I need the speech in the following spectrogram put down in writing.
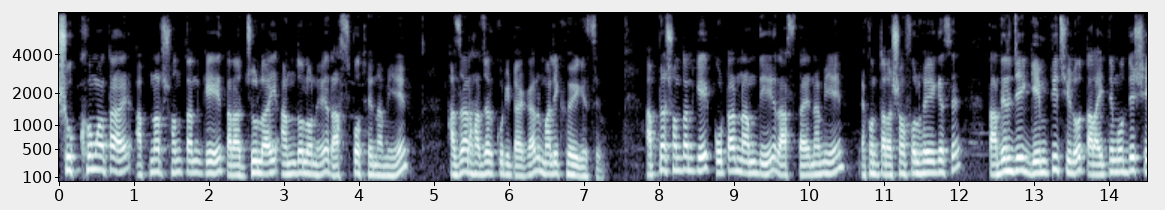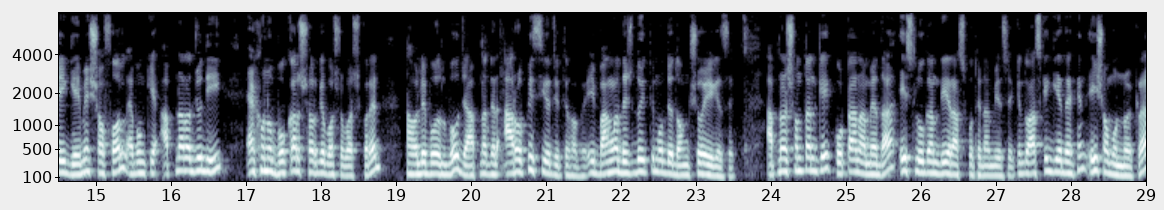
সূক্ষ্মতায় আপনার সন্তানকে তারা জুলাই আন্দোলনে রাজপথে নামিয়ে হাজার হাজার কোটি টাকার মালিক হয়ে গেছে। আপনার সন্তানকে কোটার নাম দিয়ে রাস্তায় নামিয়ে এখন তারা সফল হয়ে গেছে। তাদের যেই গেমটি ছিল, তারা ইতিমধ্যে সেই গেমে সফল এবং কি আপনারা যদি এখনও বোকার স্বর্গে বসবাস করেন, তাহলে বলব যে আপনাদের আরও পিছিয়ে যেতে হবে। এই বাংলাদেশ তো ইতিমধ্যে ধ্বংস হয়ে গেছে। আপনার সন্তানকে কোটা নামে দা, এই স্লোগান দিয়ে রাজপথে নামিয়েছে। কিন্তু আজকে গিয়ে দেখেন, এই সমন্বয়করা,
